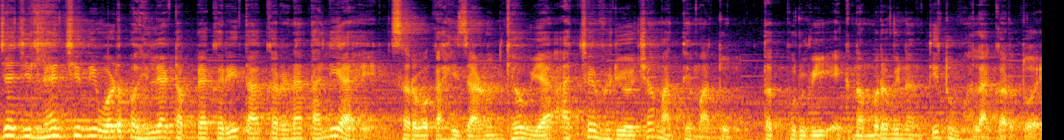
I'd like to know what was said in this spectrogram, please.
ज्या जिल्ह्यांची निवड पहिल्या टप्प्याकरिता करण्यात आली आहे. सर्व काही जाणून घेऊया आजच्या व्हिडिओच्या माध्यमातून. तत्पूर्वी एक नम्र विनंती तुम्हाला करतोय.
